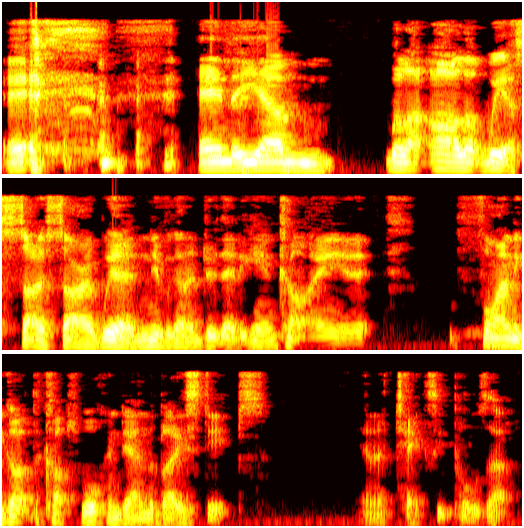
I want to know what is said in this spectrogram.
and, and the, um, we're like, oh, look, we are so sorry. We're never going to do that again. Finally got the cops walking down the bloody steps. And a taxi pulls up.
